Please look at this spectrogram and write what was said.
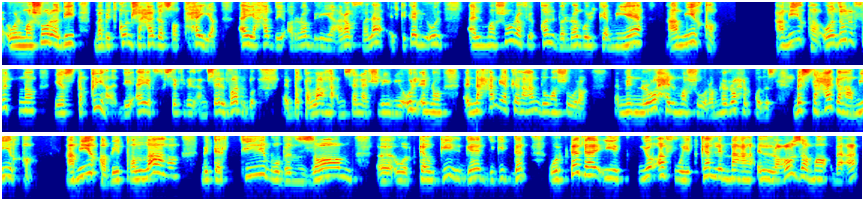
والمشورة دي ما بتكونش حاجة سطحية. أي حد يقرب لي يعرفها. لأ الكتاب يقول المشورة في قلب الرجل كمياه عميقة. عميقة الفطنة يستقيها. دي آية في سفر الأمثال برضو بطلعها أمثال عشرين يقول إنه إن حامية كان عنده مشورة من روح المشورة من الروح القدس بس حاجة عميقة عميقة. بيطلعها بترتيب وبنظام آه، وبتوجيه جاد جدا وابتدى يقف ويتكلم مع العظماء بقى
